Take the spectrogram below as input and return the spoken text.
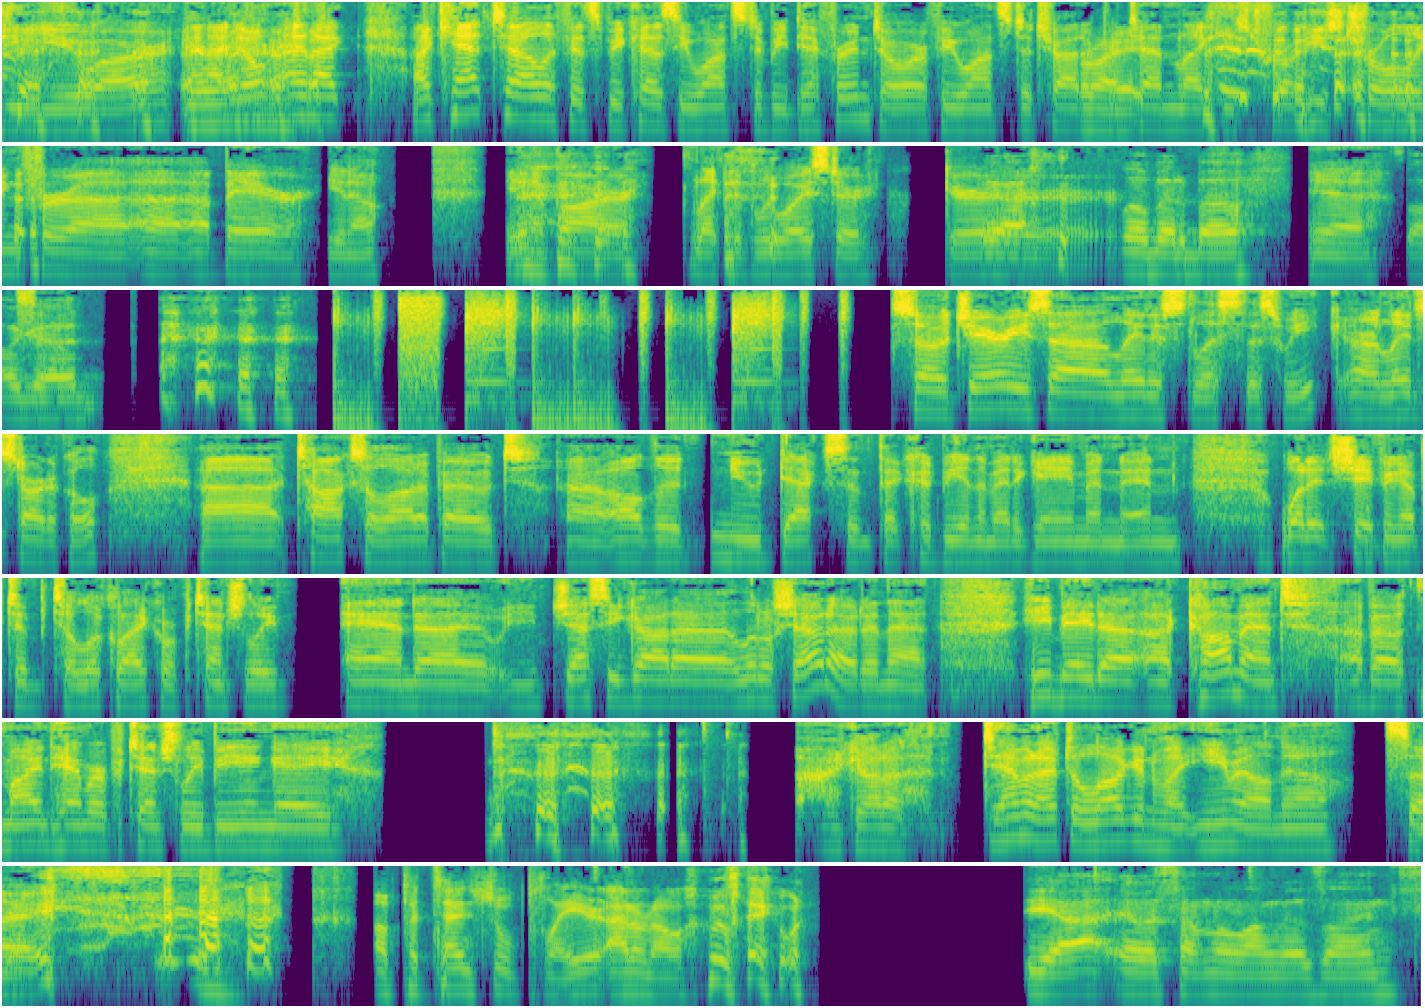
G-U-R, and I don't, and I, I can't tell if it's because he wants to be different or if he wants to try to Right. pretend like he's tro- he's trolling for a, a, a bear, you know, in a bar like the Blue Oyster. Yeah, a little bit of both. Yeah. It's all So- good. So Jerry's uh, latest list this week, or latest article, uh, talks a lot about uh, all the new decks that, that could be in the metagame and, and what it's shaping up to, to look like or potentially. And uh, Jesse got a little shout out in that. He made a, a comment about Mindhammer potentially being a. I gotta. Damn it! I have to log into my email now. Sorry. A potential player? I don't know. Yeah, it was something along those lines.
